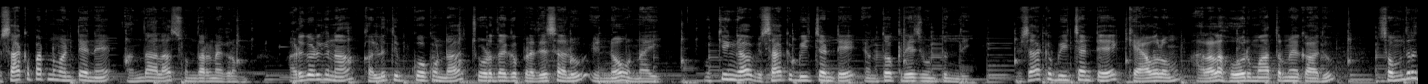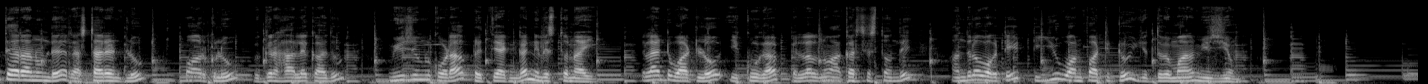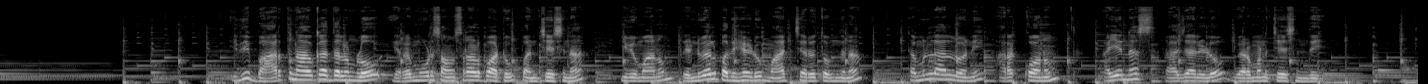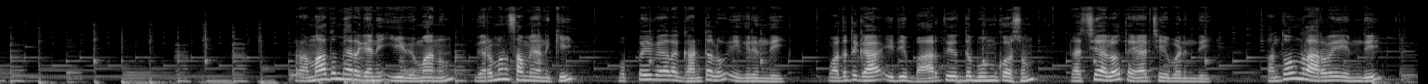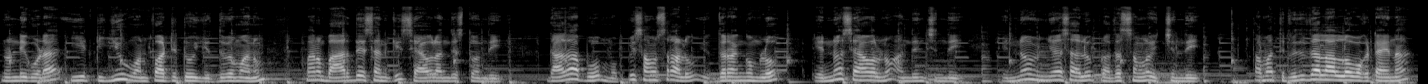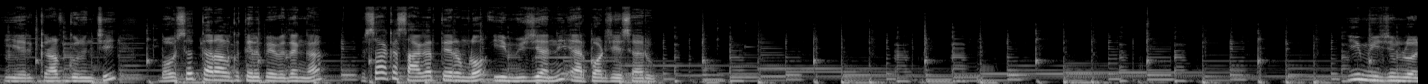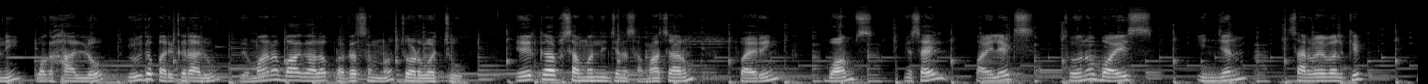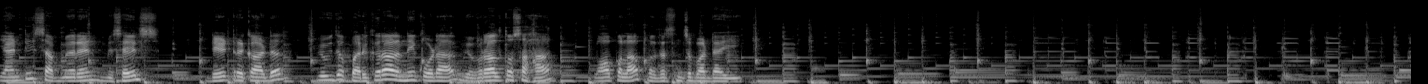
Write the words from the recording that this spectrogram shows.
విశాఖపట్నం అంటేనే అందాల సుందర నగరం అడుగడుగున కళ్ళు తిప్పుకోకుండా చూడదగ్గ ప్రదేశాలు ఎన్నో ఉన్నాయి. ముఖ్యంగా విశాఖ బీచ్ అంటే ఎంతో క్రేజ్ ఉంటుంది. విశాఖ బీచ్ అంటే కేవలం అలల హోరు మాత్రమే కాదు సముద్ర తీరానుండే రెస్టారెంట్లు పార్కులు విగ్రహాలే కాదు మ్యూజియంలు కూడా ప్రత్యేకంగా నిలుస్తున్నాయి. ఇలాంటి వాటిలో ఎక్కువగా పిల్లలను ఆకర్షిస్తుంది అందులో ఒకటి టియు వన్ ఫార్టీ టూ యుద్ధ విమాన మ్యూజియం. ఇది భారత నావికాదళంలో ఇరవై మూడు సంవత్సరాల పాటు పనిచేసిన ఈ విమానం రెండు వేల పదిహేడు మార్చి ఇరవై తొమ్మిదిన తమిళనాడులోని అరక్కోణం ఐఎన్ఎస్ రాజాలిలో విరమణ చేసింది. ప్రమాదం ఎరగని ఈ విమానం విరమణ సమయానికి ముప్పై వేల గంటలు ఎగిరింది. మొదటగా ఇది భారత యుద్ధ భూమి కోసం రష్యాలో తయారు చేయబడింది. పంతొమ్మిది వందల అరవై ఎనిమిది నుండి కూడా ఈ టియు వన్ ఫార్టీ టూ యుద్ధ విమానం మన భారతదేశానికి సేవలు అందిస్తోంది. దాదాపు ముప్పై సంవత్సరాలు యుద్ధ రంగంలో ఎన్నో సేవలను అందించింది ఎన్నో విన్యాసాలు ప్రదర్శనలో ఇచ్చింది. తమ త్రివిధ దళాల్లో ఒకటైన ఈ ఎయిర్క్రాఫ్ట్ గురించి భవిష్యత్ తరాలకు తెలిపే విధంగా విశాఖ సాగర్ తీరంలో ఈ మ్యూజియాన్ని ఏర్పాటు చేశారు. ఈ మ్యూజియంలోని ఒక హాల్లో వివిధ పరికరాలు విమాన భాగాల ప్రదర్శనను చూడవచ్చు. ఎయిర్క్రాఫ్ట్ సంబంధించిన సమాచారం firing bombs missile pilots sonobuoys engine survival kit anti submarine missiles date recorder వివిధ పరికరాలన్నీ కూడా వివరాలతో సహా లోపల ప్రదర్శించబడ్డాయి.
